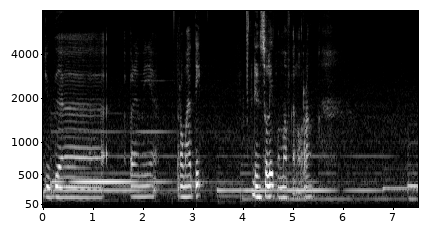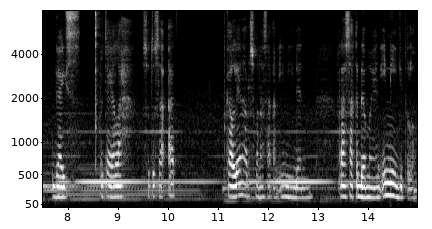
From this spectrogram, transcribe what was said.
juga apa namanya traumatik dan sulit memaafkan orang. Guys, percayalah suatu saat kalian harus merasakan ini dan rasa kedamaian ini gitu loh.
